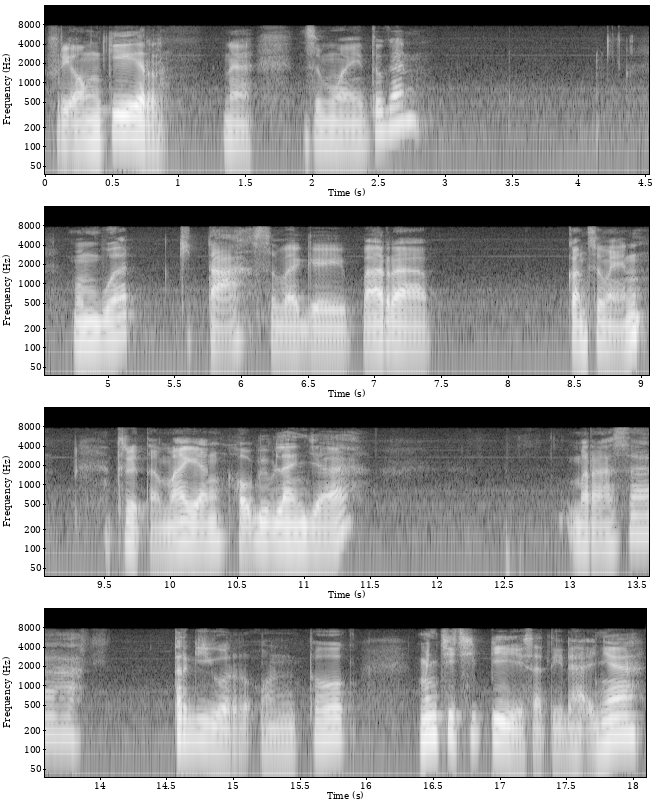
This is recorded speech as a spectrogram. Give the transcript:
free ongkir. Nah, semua itu kan membuat kita sebagai para konsumen terutama yang hobi belanja merasa tergiur untuk mencicipi setidaknya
